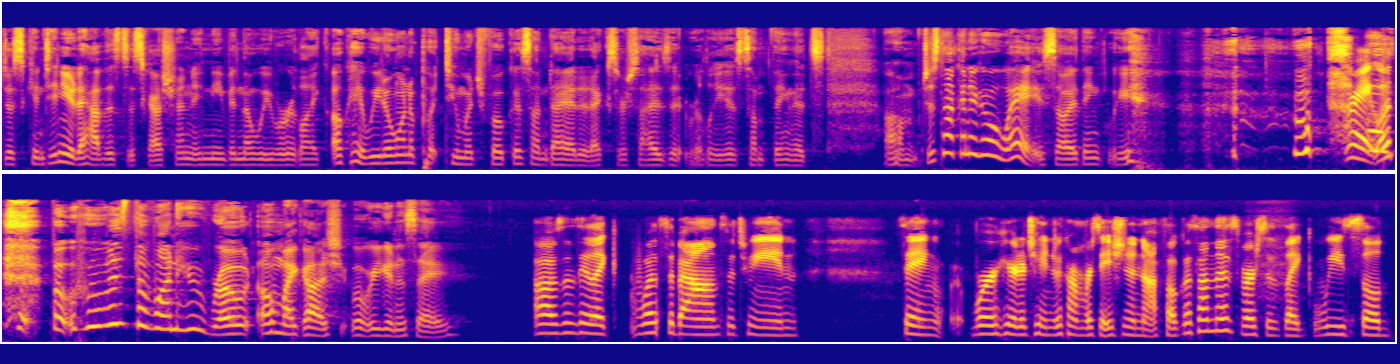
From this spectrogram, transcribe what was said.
just continue to have this discussion. And even though we were like okay we don't want to put too much focus on diet and exercise it really is something that's um, just not going to go away. So i think we right what's the- but who was the one who wrote oh my gosh what were you going to say? I was gonna say like, what's the balance between saying we're here to change the conversation and not focus on this versus like we still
